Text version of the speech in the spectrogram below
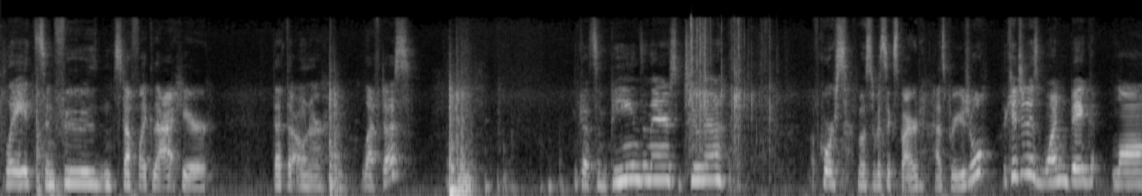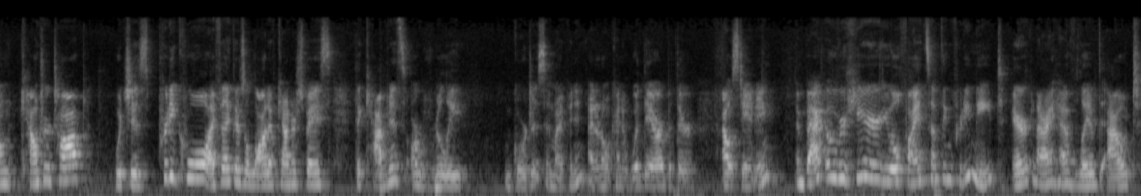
plates and food and stuff like that here that the owner left us. We've got some beans in there, some tuna. Of course, most of it's expired as per usual. The kitchen is one big long countertop, which is pretty cool. I feel like there's a lot of counter space. The cabinets are really gorgeous in my opinion. I don't know what kind of wood they are, but they're outstanding. And back over here, you will find something pretty neat. Eric and I have lived out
